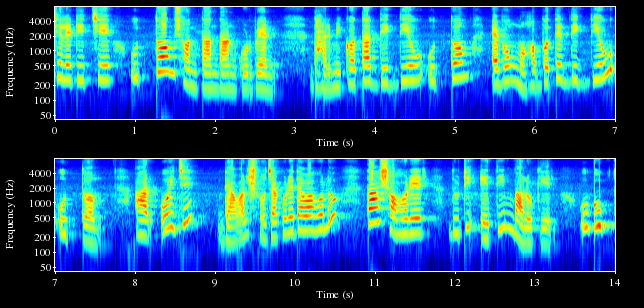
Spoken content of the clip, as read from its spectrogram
ছেলেটির চেয়ে উত্তম সন্তান দান করবেন। ধার্মিকতার দিক দিয়েও উত্তম এবং মহব্বতের দিক দিয়েও উত্তম। আর ওই যে দেওয়াল সোজা করে দেওয়া হলো, তা শহরের দুটি এতিম বালকের। উক্ত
